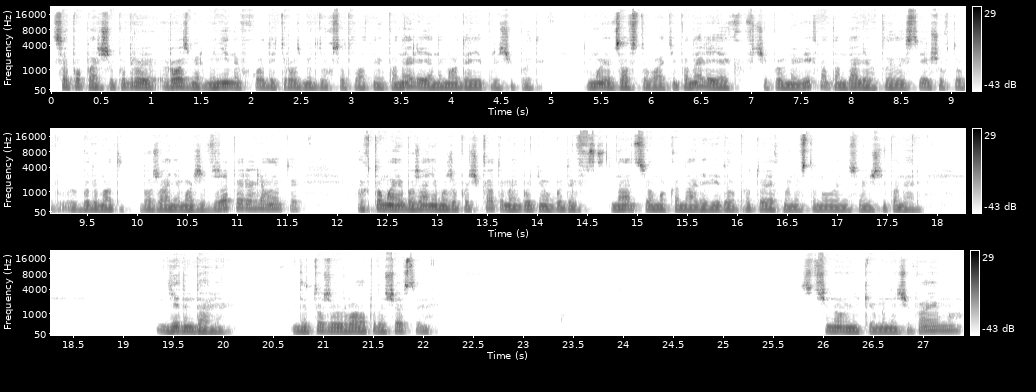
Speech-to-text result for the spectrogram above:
Це по-перше. По-друге, розмір мені не входить розмір 200 ватної панелі, я не мав де її причепити. Тому я взяв 100 ватні панелі, я їх вчепив на вікна, там далі в плейлисті, якщо хто буде мати бажання, може вже переглянути. А хто має бажання, може почекати, в майбутньому буде на цьому каналі відео про те, як в мене встановлені сонячні панелі. Їдемо далі. Я теж урвало подачевці. З чиновників ми не чіпаємо.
